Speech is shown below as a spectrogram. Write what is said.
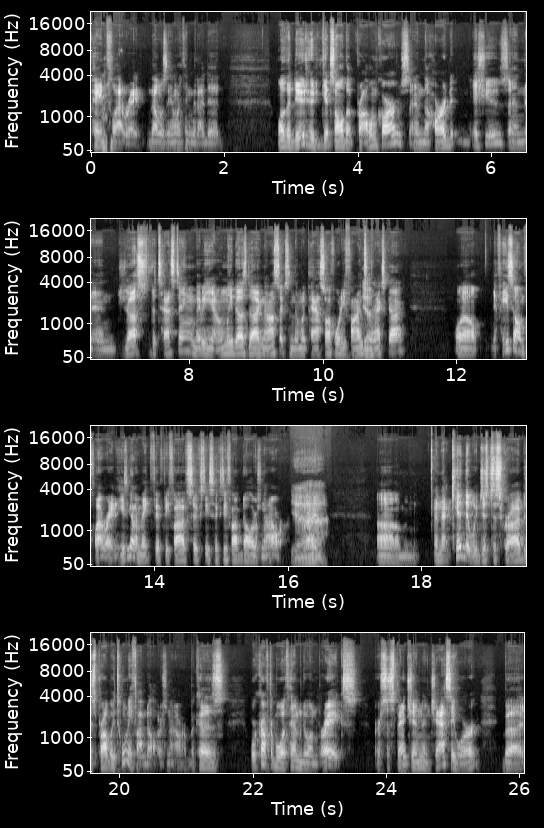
paid mm-hmm. flat rate. That was the only thing that I did. Well, the dude who gets all the problem cars and the hard issues and and just the testing, maybe he only does diagnostics and then we pass off what he finds yeah. to the next guy. Well, if he's on flat rate, he's got to make 55, 60, 65 dollars an hour. Yeah. Right. Um, and that kid that we just described is probably $25 an hour because we're comfortable with him doing brakes or suspension and chassis work, but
